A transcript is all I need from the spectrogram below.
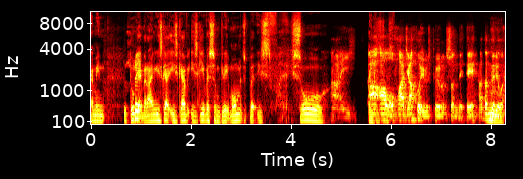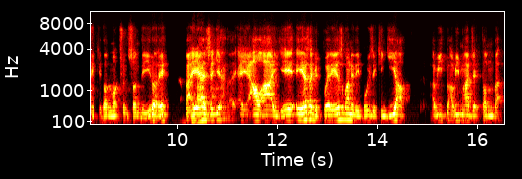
I mean, don't get me wrong, he's got he's give he's gave us some great moments, but he's he's so Aye. I, I love Hagi. I thought he was poor on Sunday, eh? I didn't really think he done much on Sunday either, eh? But he is, yeah, I'll, I, he, he is a good player. He is one of the boys that can give you a, a wee, a wee magic turn. But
